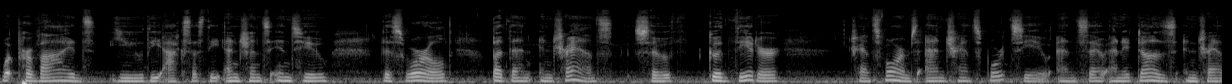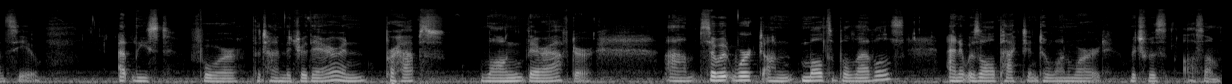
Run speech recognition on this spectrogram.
what provides you the access, the entrance into this world. But then in trance, so good theater transforms and transports you, and so and it does entrance you, at least for the time that you're there, and perhaps long thereafter. Um, so it worked on multiple levels, and it was all packed into one word, which was awesome.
